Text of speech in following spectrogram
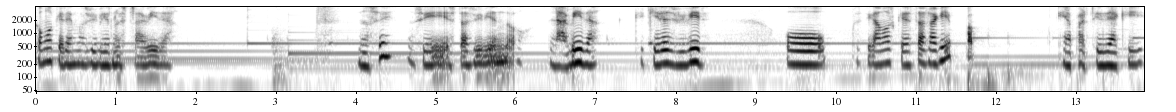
cómo queremos vivir nuestra vida. No sé si estás viviendo la vida que quieres vivir o pues digamos que estás aquí y a partir de aquí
